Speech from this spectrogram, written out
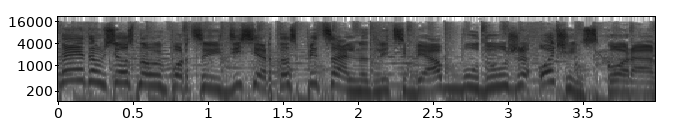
На этом все с новой порцией десерта специально для тебя. Буду уже очень скоро.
